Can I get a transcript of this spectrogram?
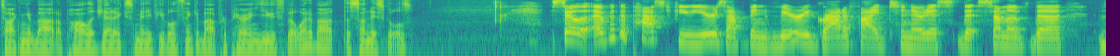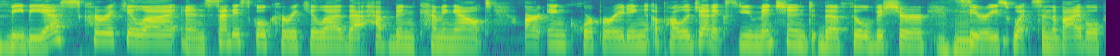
talking about apologetics, many people think about preparing youth, but what about the Sunday schools? So, over the past few years, I've been very gratified to notice that some of the VBS curricula and Sunday school curricula that have been coming out are incorporating apologetics. You mentioned the Phil Vischer mm-hmm. series, What's in the Bible.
